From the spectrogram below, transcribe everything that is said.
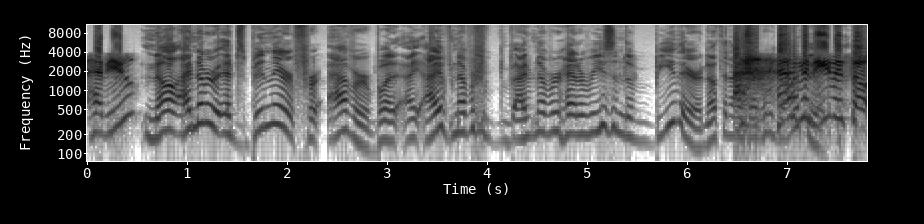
Have you? No, I've never. It's been there forever, but I, I've never, I've never had a reason to be there. Nothing I've ever. I haven't to. either. So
